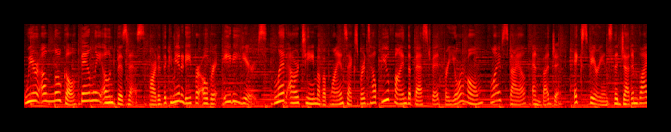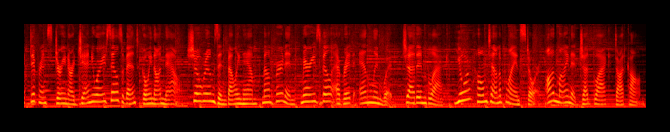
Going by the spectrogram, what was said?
We're a local, family owned business, part of the community for over 80 years. Let our team of appliance experts help you find the best fit for your home, lifestyle, and budget. Experience the Judd and Black difference during our January sales event going on now. Showrooms in Bellingham, Mount Vernon, Marysville, Everett, and Lynnwood. Judd and Black, your hometown appliance store. Online at juddblack.com.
